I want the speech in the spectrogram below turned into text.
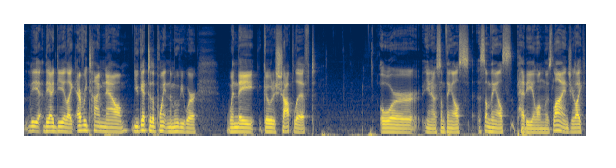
the the idea like every time now you get to the point in the movie where when they go to shoplift or you know something else something else petty along those lines you're like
